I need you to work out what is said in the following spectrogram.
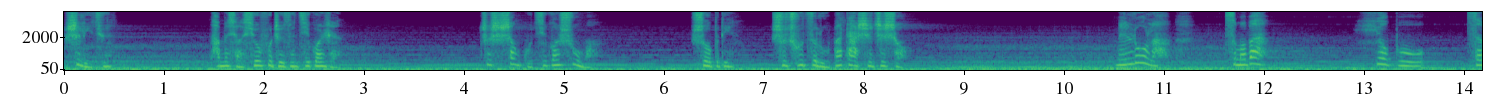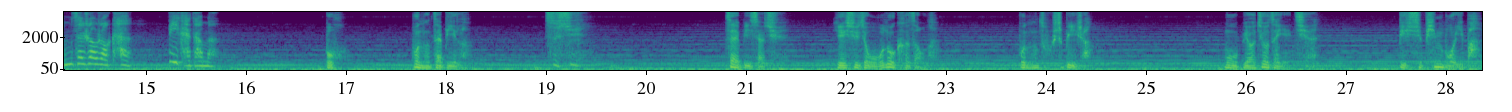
是李军，他们想修复这尊机关人。这是上古机关术吗？说不定是出自鲁班大师之手。没路了，怎么办？要不咱们再绕绕看，避开他们？不，不能再避了。子旭，再避下去，也许就无路可走了。不能总是避让，目标就在眼前，必须拼搏一把。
